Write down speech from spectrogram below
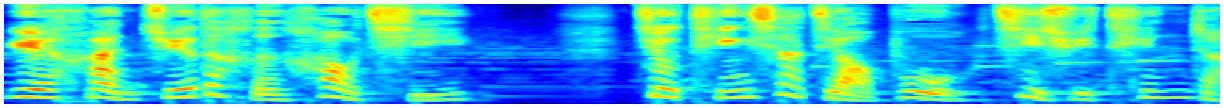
约翰觉得很好奇，就停下脚步继续听着。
